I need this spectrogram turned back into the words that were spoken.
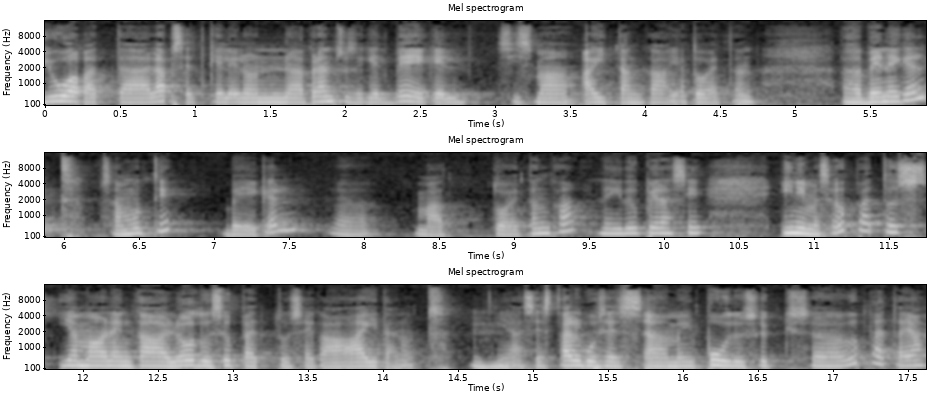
jõuavad äh, lapsed, kellel on äh, prantsuse keel B-keel, siis ma aitan ka ja toetan. Äh, vene keelt samuti, B-keel, ma toetan ka neid õpilasi, inimeseõpetus ja ma olen ka loodusõpetusega aidanud mm -hmm. ja sest alguses meil puudus üks õpetaja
